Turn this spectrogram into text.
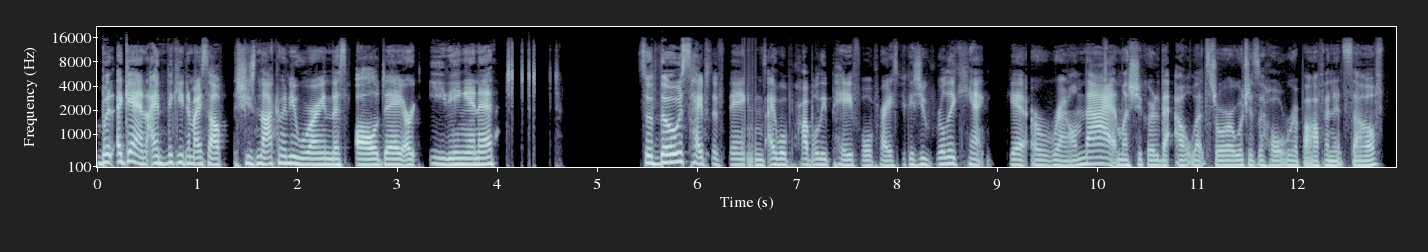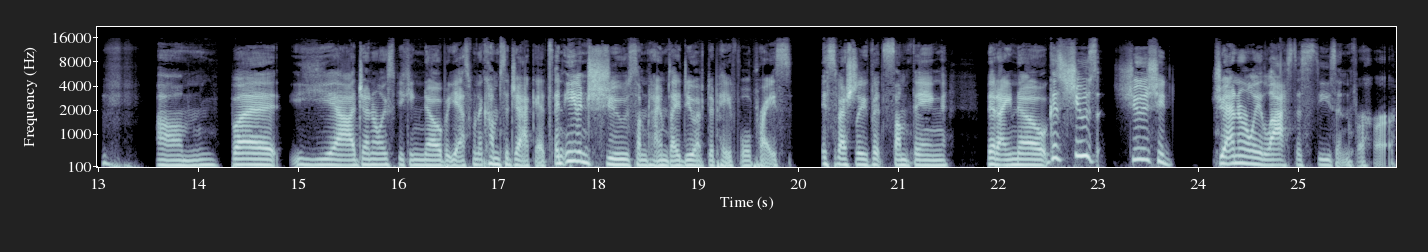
but again, I'm thinking to myself, she's not going to be wearing this all day or eating in it. So, those types of things I will probably pay full price because you really can't get around that unless you go to the outlet store, which is a whole ripoff in itself. Um, but yeah, generally speaking, no. But yes, when it comes to jackets and even shoes, sometimes I do have to pay full price, especially if it's something that I know because shoes shoes should generally last a season for her.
